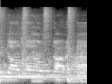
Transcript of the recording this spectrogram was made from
it down uh, low, Donahue.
